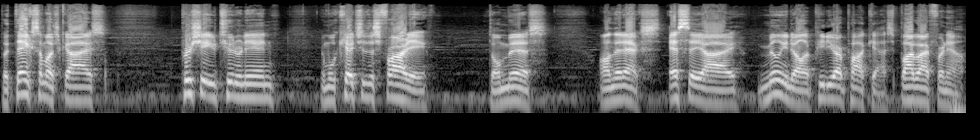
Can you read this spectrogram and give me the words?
But thanks so much, guys. Appreciate you tuning in, and we'll catch you this Friday. Don't miss on the next SAI Million Dollar PDR podcast. Bye bye for now.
